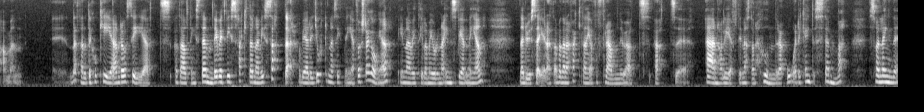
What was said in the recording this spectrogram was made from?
ja men, nästan lite chockerande att se att, att allting stämde. Jag vet viss fakta när vi satt där och vi hade gjort den här sittningen första gången, innan vi till och med gjorde den här inspelningen. När du säger att den här faktan jag får fram nu att, att eh, Ern har levt i nästan hundra år, det kan ju inte stämma. Så länge,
